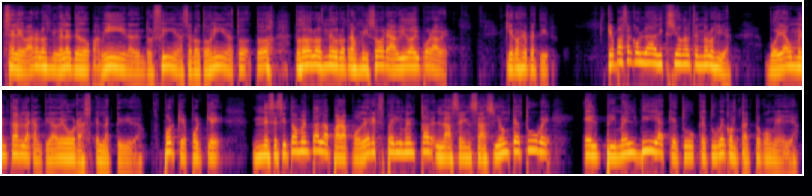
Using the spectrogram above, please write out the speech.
Se elevaron los niveles de dopamina, de endorfina, serotonina, to- to- todos los neurotransmisores ha habido ahí por haber. Quiero repetir. ¿Qué pasa con la adicción a la tecnología? Voy a aumentar la cantidad de horas en la actividad. ¿Por qué? Porque necesito aumentarla para poder experimentar la sensación que tuve el primer día que, tu- que tuve contacto con ella.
